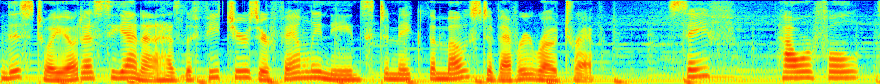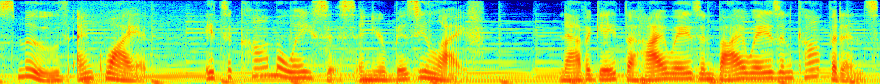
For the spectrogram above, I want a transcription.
This Toyota Sienna has the features your family needs to make the most of every road trip. Safe, powerful, smooth, and quiet. It's a calm oasis in your busy life. Navigate the highways and byways in confidence,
